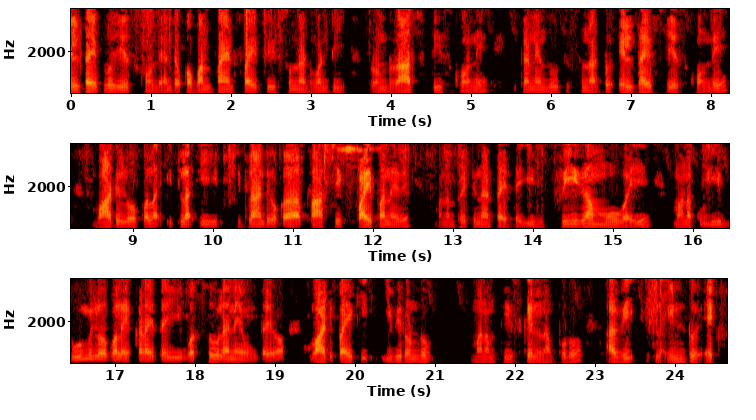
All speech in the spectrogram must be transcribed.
ఎల్ టైప్లో చేసుకోండి. అంటే ఒక వన్ పాయింట్ ఫైవ్ ఫీట్స్ ఉన్నటువంటి రెండు రాడ్స్ తీసుకొని ఇక్కడ నేను చూపిస్తున్నట్టు ఎల్ టైప్స్ చేసుకోండి. వాటి లోపల ఇట్లా ఈ ఇట్లాంటి ఒక ప్లాస్టిక్ పైప్ అనేది మనం పెట్టినట్టయితే ఇవి ఫ్రీగా మూవ్ అయ్యి మనకు ఈ భూమి లోపల ఎక్కడైతే ఈ వస్తువులు అనేవి ఉంటాయో వాటిపైకి ఇవి రెండు మనం తీసుకెళ్ళినప్పుడు అవి ఇట్లా ఇంటూ ఎక్స్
